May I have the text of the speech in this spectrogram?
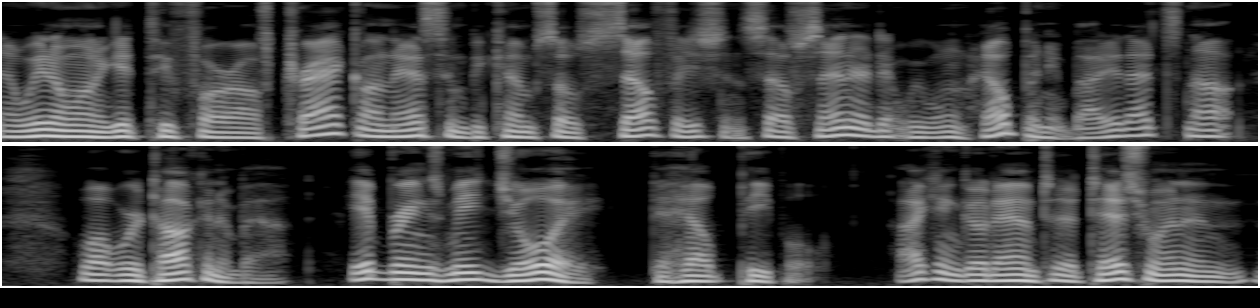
Now, we don't want to get too far off track on this and become so selfish and self centered that we won't help anybody. That's not what we're talking about. It brings me joy to help people. I can go down to a Teshwin and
